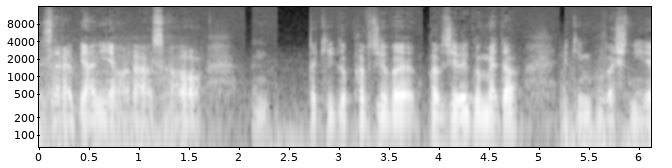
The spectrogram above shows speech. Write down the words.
zarabianie oraz o takiego prawdziwe, prawdziwego meda, jakim był właśnie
